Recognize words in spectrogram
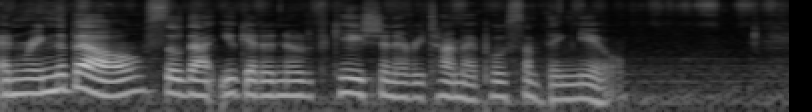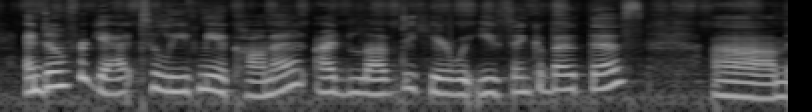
and ring the bell so that you get a notification every time I post something new. And don't forget to leave me a comment. I'd love to hear what you think about this. Um,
